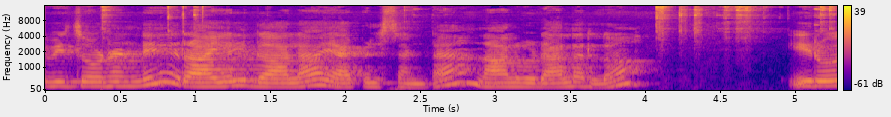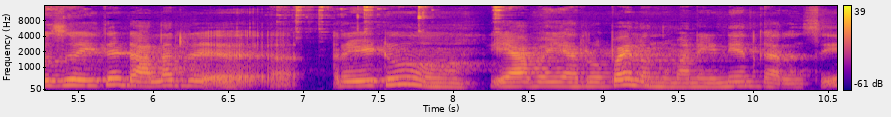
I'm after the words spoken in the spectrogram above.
ఇవి చూడండి రాయల్ గాలా యాపిల్స్ అంట నాలుగు డాలర్లు. ఈరోజు అయితే డాలర్ రేటు యాభై ఆరు రూపాయలు ఉంది మన ఇండియన్ కరెన్సీ.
